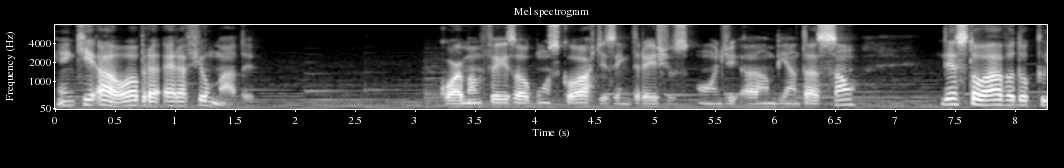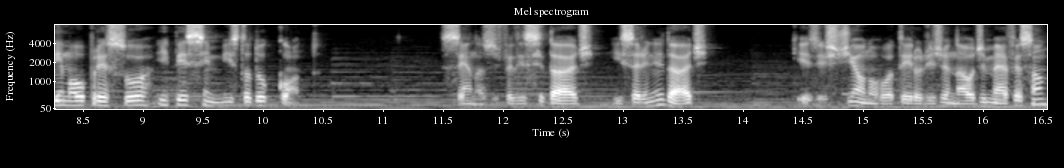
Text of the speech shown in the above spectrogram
em que a obra era filmada. Corman fez alguns cortes em trechos onde a ambientação destoava do clima opressor e pessimista do conto cenas de felicidade e serenidade, que existiam no roteiro original de Matheson,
